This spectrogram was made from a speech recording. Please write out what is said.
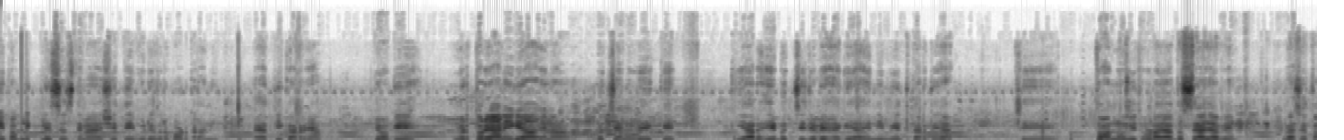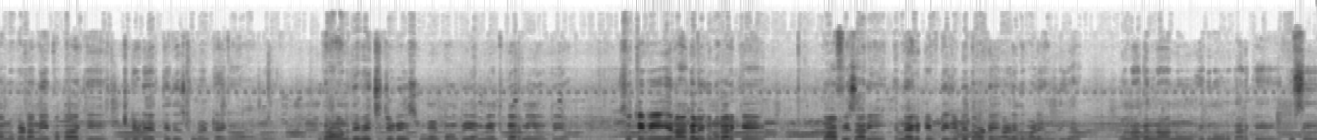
ਇਹ ਪਬਲਿਕ ਪਲੇਸਿਸ ਤੇ ਮੈਂ ਛੇਤੀ ਵੀਡੀਓ ਰਿਕਾਰਡ ਕਰਾਂਗੀ ਐਤੀ ਕਰ ਰਿਹਾ, ਕਿਉਂਕਿ ਮੇਰੇ ਤੋਂ ਰਿਹਾ ਨਹੀਂ ਗਿਆ ਇਹਨਾਂ ਬੱਚਿਆਂ ਨੂੰ ਵੇਖ ਕੇ। ਯਾਰ, ਇਹ ਬੱਚੇ ਜਿਹੜੇ ਹੈਗੇ ਆ, ਇੰਨੀ ਮਿਹਨਤ ਕਰਦੇ ਆ, ਤੇ ਤੁਹਾਨੂੰ ਵੀ ਥੋੜਾ ਜਿਹਾ ਦੱਸਿਆ ਜਾਵੇ। ਵੈਸੇ ਤੁਹਾਨੂੰ ਕਿਹੜਾ ਨਹੀਂ ਪਤਾ ਕਿ ਜਿਹੜੇ ਇੱਥੇ ਦੇ ਸਟੂਡੈਂਟ ਹੈਗੇ ਆ ਵੀ ਗਰਾਊਂਡ ਦੇ ਵਿੱਚ ਜਿਹੜੇ ਸਟੂਡੈਂਟ ਆਉਂਦੇ ਆ, ਮਿਹਨਤ ਕਰਨੀ ਆਉਂਦੇ ਆ। ਸੋ ਕਿ ਵੀ ਇਹਨਾਂ ਗੱਲ ਨੂੰ ਕਰਕੇ ਕਾਫੀ ਸਾਰੀ ਨੈਗੇਟਿਵਿਟੀ ਜਿਹੜੇ ਤੁਹਾਡੇ ਆਲੇ ਦੁਆਲੇ ਹੁੰਦੀ ਆ, ਉਹਨਾਂ ਗੱਲਾਂ ਨੂੰ ਇਗਨੋਰ ਕਰਕੇ ਤੁਸੀਂ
